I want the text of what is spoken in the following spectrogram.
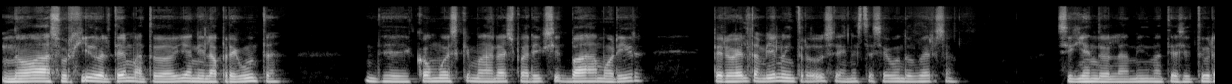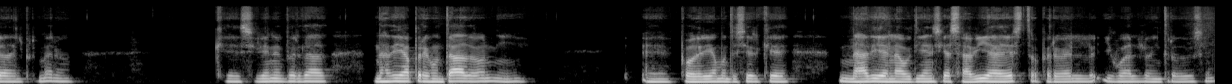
no ha surgido el tema todavía ni la pregunta de cómo es que Maharaj Pariksit va a morir, pero él también lo introduce en este segundo verso, siguiendo la misma tesitura del primero, que si bien es verdad, nadie ha preguntado, ni eh, podríamos decir que nadie en la audiencia sabía esto, pero él igual lo introduce.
